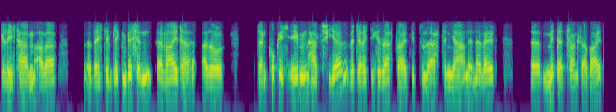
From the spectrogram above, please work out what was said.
gelegt haben. Aber äh, wenn ich den Blick ein bisschen erweitere, also dann gucke ich eben Hartz IV, wird ja richtig gesagt, seit 17 oder 18 Jahren in der Welt äh, mit der Zwangsarbeit.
